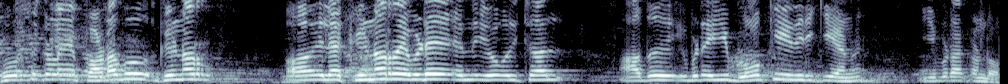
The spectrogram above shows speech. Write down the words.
സുഹൃത്തുക്കളെ പടവ് കിണർ ഇല്ല കിണർ എവിടെ എന്ന് ചോദിച്ചാൽ അത് ഇവിടെ ഈ ബ്ലോക്ക് ചെയ്തിരിക്കുകയാണ്. ഇവിടെ കണ്ടോ?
